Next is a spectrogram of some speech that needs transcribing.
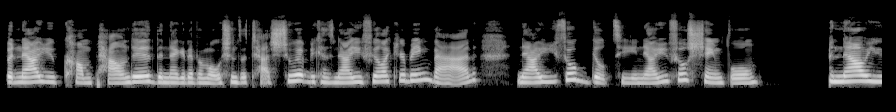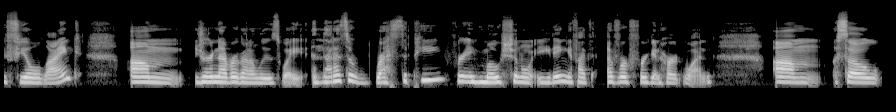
but now you've compounded the negative emotions attached to it because now you feel like you're being bad now you feel guilty now you feel shameful and now you feel like um you're never going to lose weight and that is a recipe for emotional eating if i've ever freaking heard one. Um so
